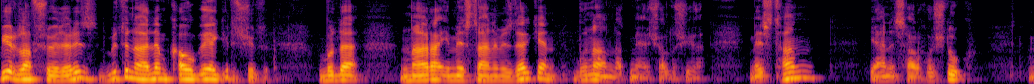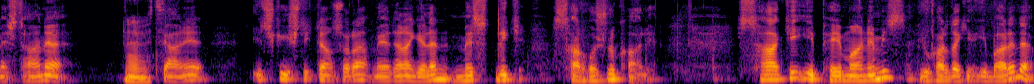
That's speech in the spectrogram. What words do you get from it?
Bir laf söyleriz, bütün alem kavgaya girişir. Burada nara-i mestanemiz derken bunu anlatmaya çalışıyor. Mestan yani sarhoşluk, mestane Evet. yani içki içtikten sonra meydana gelen mestlik, sarhoşluk hali. Saki-i peymanemiz yukarıdaki ibare de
